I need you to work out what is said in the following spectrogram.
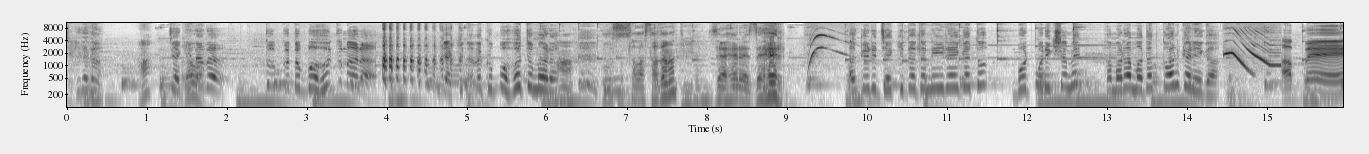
जैकी दादा। हाँ? जैकी दादा तुमको तो बहुत मारा। जैकी दादा को बहुत मारा। हाँ वो साला सदानंद जहर है जहर। अगर जैकी दादा नहीं रहेगा तो बोर्ड परीक्षा में हमारा मदद कौन करेगा? अबे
